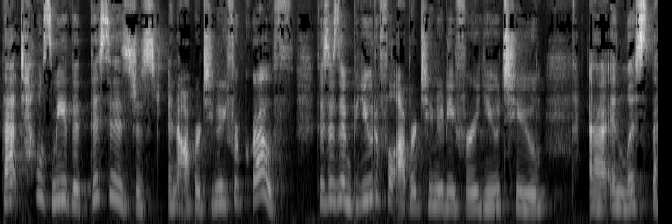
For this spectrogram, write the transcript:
That tells me that this is just an opportunity for growth. This is a beautiful opportunity for you to uh, enlist the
